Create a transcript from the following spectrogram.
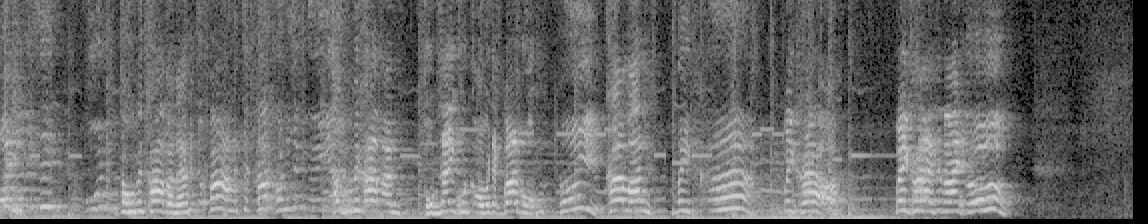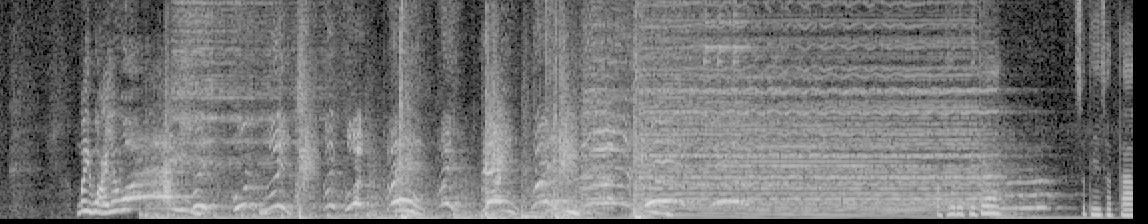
ปล่อยสิคุณต้องไม่ฆ่ามันนะจะบ้าแล้วจะฆ่าเขาได้ยังไงถ้าคุณไม่ฆ่ามัน ผมจะให้คุณออกมาจากบ้านผมเฮ้ยฆ่ามันไม่ฆ่าไม่ฆ่าเหรอ ไม่ฆ่าใช่ไหมเออ ไม่ไหวแล้วเว้ยเฮ้ยคุณเฮ้ยเฮ้ยคุณเฮ้ยเฮ้ยเฮ้ยเฮ้ยขอโทษนะปีเตอร์สติสตา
